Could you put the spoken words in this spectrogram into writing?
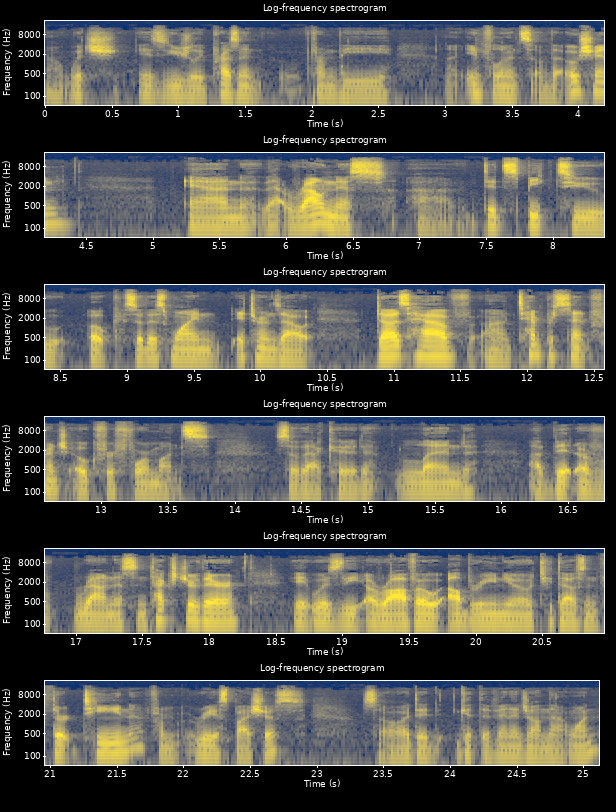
uh, which is usually present from the uh, influence of the ocean and that roundness uh, did speak to oak. So this wine, it turns out, does have uh, 10% French oak for four months. So that could lend a bit of roundness and texture there. It was the Aravo Albarino 2013 from Rías Baixas. So I did get the vintage on that one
